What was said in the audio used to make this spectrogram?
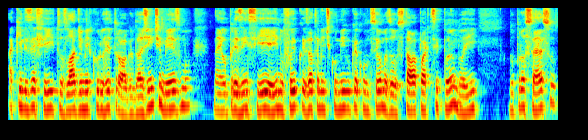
aqueles efeitos lá de Mercúrio retrógrado. A gente mesmo, né, eu presenciei aí, não foi exatamente comigo que aconteceu, mas eu estava participando aí do processo,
